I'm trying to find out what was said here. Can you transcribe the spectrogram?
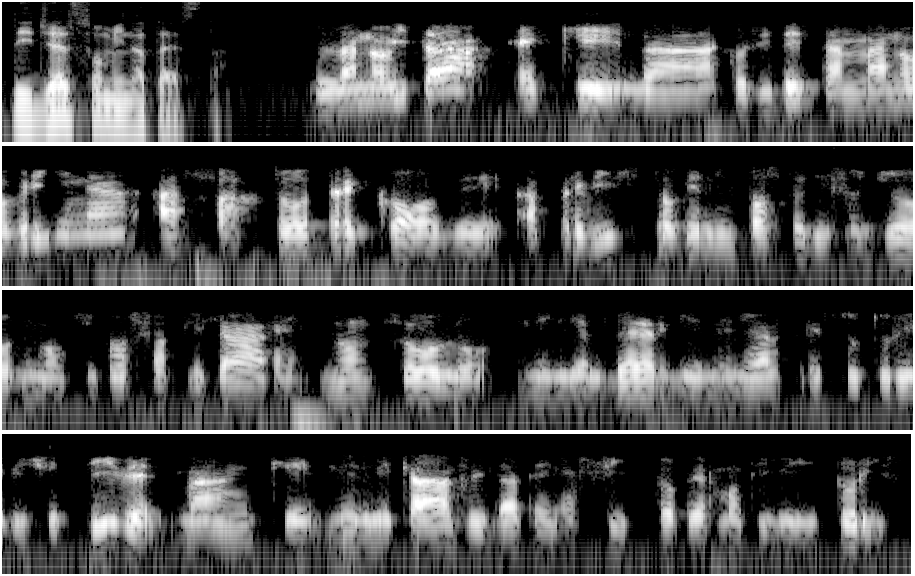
di Gelso Mina Testa. La novità è che la cosiddetta manovrina ha fatto tre cose. Ha previsto che l'imposta di soggiorno si possa applicare non solo negli alberghi e nelle altre strutture ricettive, ma anche nelle case date in affitto per motivi turistici.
